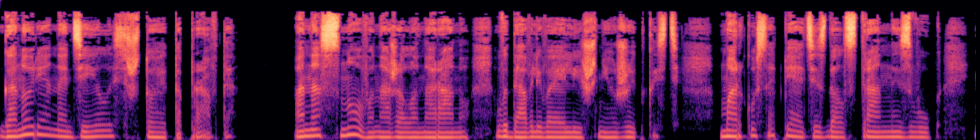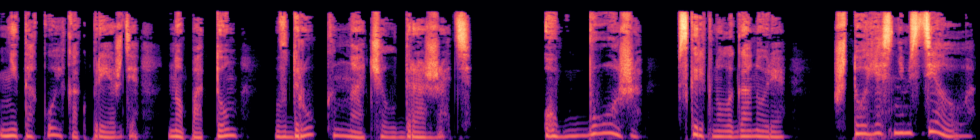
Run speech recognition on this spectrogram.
Ганория надеялась, что это правда. Она снова нажала на рану, выдавливая лишнюю жидкость. Маркус опять издал странный звук, не такой, как прежде, но потом вдруг начал дрожать. «О, Боже!» — вскрикнула Ганория. «Что я с ним сделала?»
